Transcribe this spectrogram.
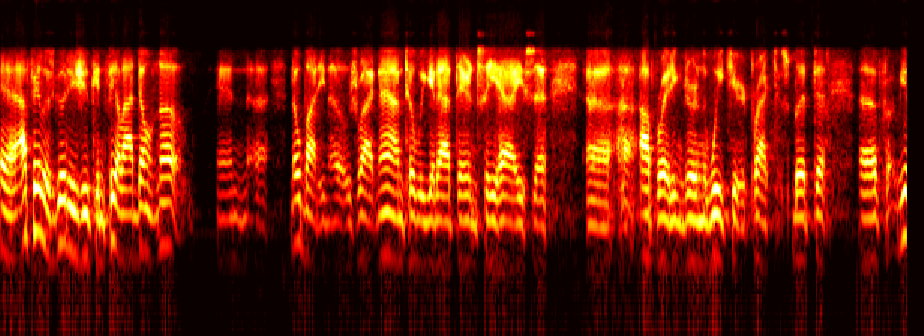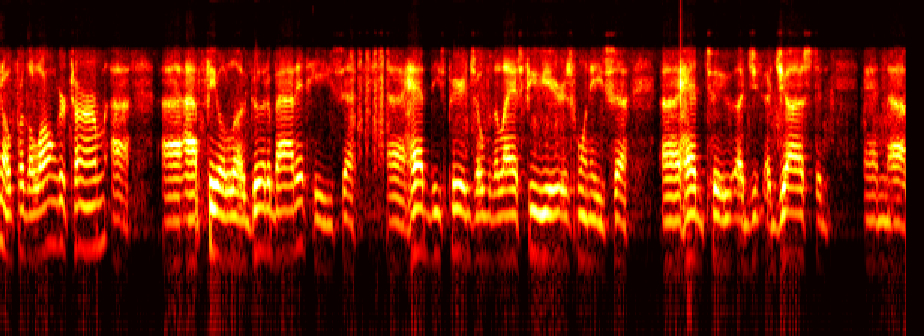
I feel as good as you can feel. I don't know, and uh, nobody knows right now until we get out there and see how he's uh, uh, operating during the week here at practice. But uh, uh, for, you know, for the longer term. Uh, uh, I feel uh, good about it. He's uh, uh, had these periods over the last few years when he's uh, uh, had to adjust and and uh,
